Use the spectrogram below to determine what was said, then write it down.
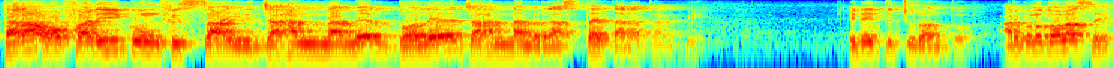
তারা অফারিকুম ফিসাইর জাহান্নামের দলে, জাহান্নামের রাস্তায় তারা থাকবে। এটাই তো চূড়ান্ত। আর কোনো দল আছে?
